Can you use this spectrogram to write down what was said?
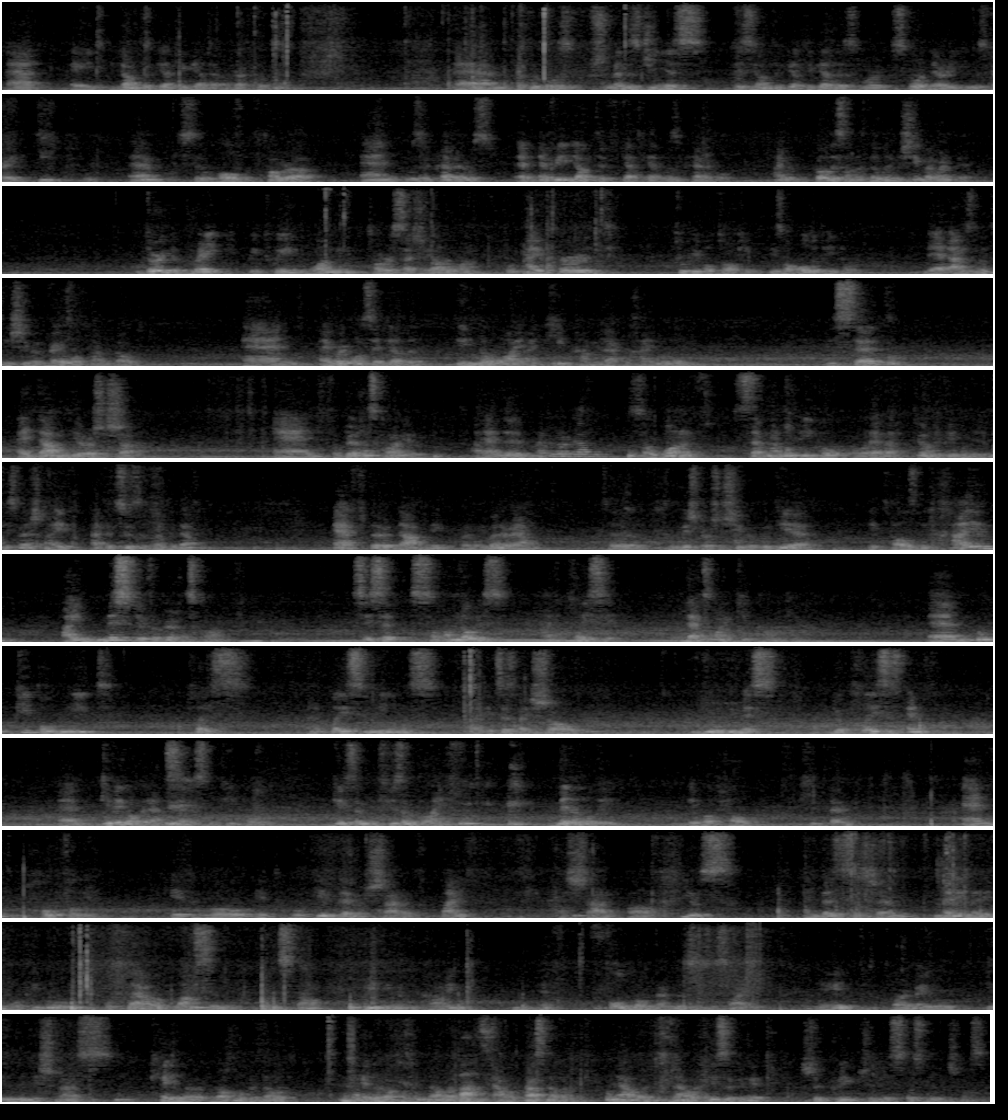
at a Yom get together of Rav And Rav was a tremendous genius, his Yom get-togethers were extraordinary. He was very deep, um, still involved with Torah, and it was incredible. It was, every Yom get-together was incredible. I would go this on no, when Yeshiva I went there. During the break between one Torah session and the other one, I heard two people talking. These were older people. They had to Yeshiva a very long time ago. And I heard one say to the other, you know why I keep coming back to Chaim Berlin? He said, I davened here Rosh Hashanah. And for Birchas Kohanim, I had to, I had to go to daven. So one of 700 people, or whatever, 200 people needed to be I, I could choose to went to daven. After davening, when we went around to, to wish Rosh Yeshiva good year, he tells me, Chaim, I missed you for Birchas Kohanim. So he said, so I'm noticed, I have a place here. That's why I keep coming here. And people need a place. And a place means, like it says by Shaul, you will be missed. Your place is empty. And giving over that sense to people gives them, infuse them life. Minimally, it will help keep them, and hopefully, it will it will give them a shot of life, a shot of peace, and B'ezras Hashem, many, many more people will flower, blossom, and start breathing and becoming full-blown members of society. Yehi Dvarim Elu Yehu Nishmas Kayla Rochel Kayla Rochel Benot, Pas. Pas Noah. Now, now a chizuk in it should be should be supposed to be Nishmas.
